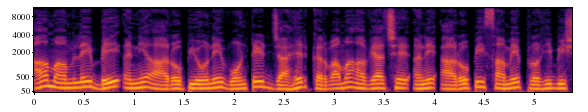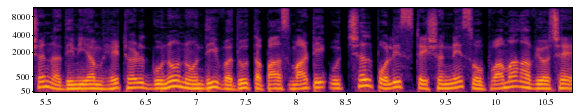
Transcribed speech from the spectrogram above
આ મામલે બે અન્ય આરોપીઓને વોન્ટેડ જાહેર કરવામાં આવ્યા છે અને આરોપી સામે પ્રોહિબિશન અધિનિયમ હેઠળ ગુનો નોંધી વધુ તપાસ માટે ઉચ્છલ પોલીસ સ્ટેશનને સોંપવામાં આવ્યો છે.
